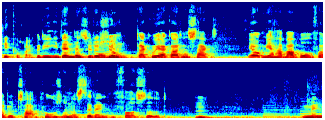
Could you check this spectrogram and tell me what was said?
Det er korrekt. Fordi i den der situation, Omvendt. der kunne jeg godt have sagt, jo, men jeg har bare brug for, at du tager posen og stiller ind på forsædet. Mm. Men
